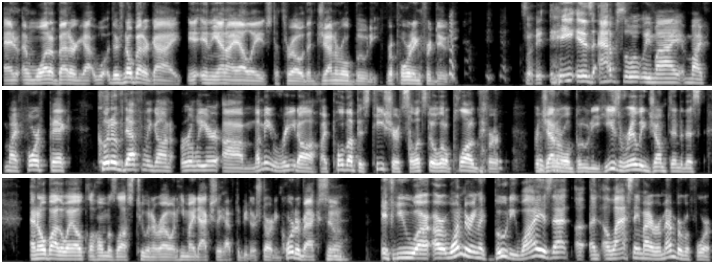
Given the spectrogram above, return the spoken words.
And and what a better guy! There's no better guy in, in the NIL age to throw than General Booty reporting for duty. so he- he is absolutely my my my fourth pick. Could have definitely gone earlier. Um, let me read off. I pulled up his T-shirt, so let's do a little plug for for Okay. General Booty. He's really jumped into this. And oh, by the way, Oklahoma's lost two in a row, and he might actually have to be their starting quarterback soon. Yeah. If you are, are wondering, like Booty, why is that a, a- last name I remember before?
